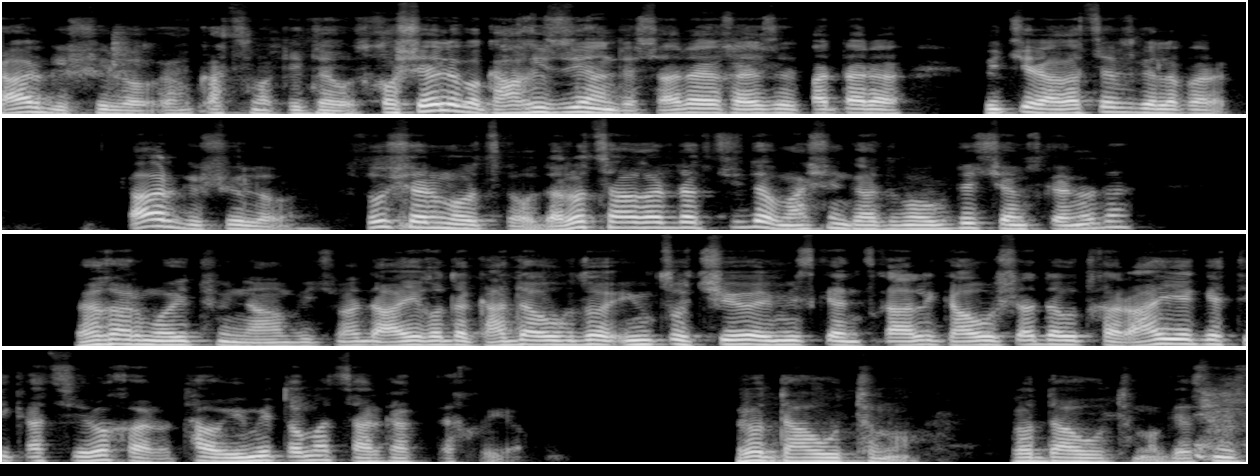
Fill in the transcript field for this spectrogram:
კარგი შილო კაცმა კიდევ ხო შეიძლება გაღიზიანდეს არა ეხა ეს პატარა ბიჭი რაღაცებს გელაპარაკ კარგი შვილო, სულ შენ მოწყეო და როცა აღარ დაგჭირდა, მაშინ გადმოუგდე ჩემსკენო და ვეღარ მოითმინა ამ ბიჭმა და აიღო და გადაუგდო იმ წუთშივე იმისკენ წყალი გაუშა და უთხრა, აი ეგეთი კაცი რო ხარო, თავ იმიტომაც არ გაგტეხვიო. რო დაუთმო, რო დაუთმო, გესმის?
